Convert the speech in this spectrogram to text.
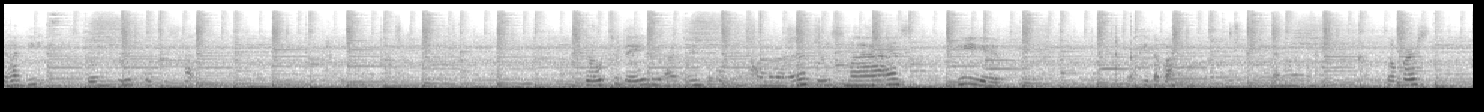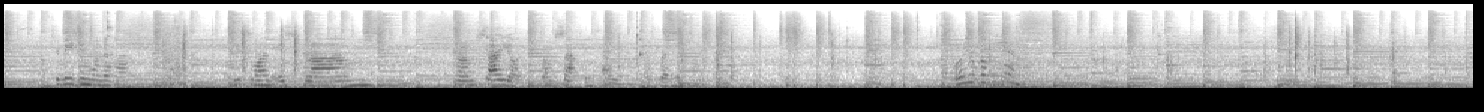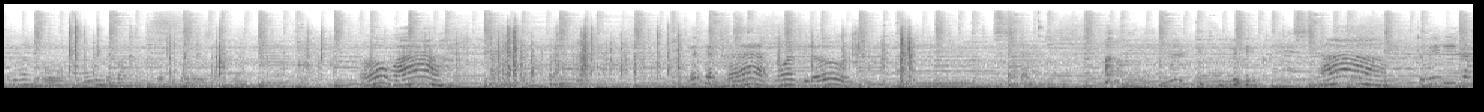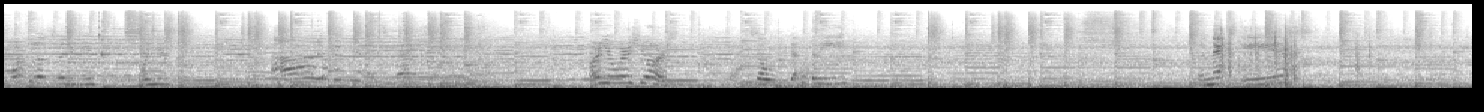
baby is going to put. So today we are going to open our Christmas gift. Nakita ba. So first, si baby muna ha. This one is from from Zion, from Sac and Zion, a friend of mine. Oh, you come here. Yours? So got three. The next is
